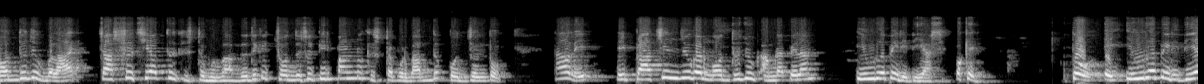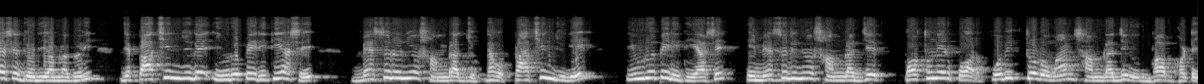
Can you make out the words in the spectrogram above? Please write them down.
মধ্যযুগ বলা হয় চারশো ছিয়াত্তর খ্রিস্টপূর্বাব্দ থেকে চোদ্দশো তিপ্পান্ন খ্রিস্টপূর্বাব্দ পর্যন্ত। তাহলে এই প্রাচীন যুগ আর মধ্যযুগ আমরা পেলাম ইউরোপের ইতিহাসে। ওকে তো এই ইউরোপের ইতিহাসে যদি আমরা ধরি যে প্রাচীন যুগে ইউরোপের ইতিহাসে মেসোডোনীয় সাম্রাজ্য, দেখো প্রাচীন যুগে ইউরোপের ইতিহাসে এই মেসোডোনীয় সাম্রাজ্যের পতনের পর পবিত্র রোমান সাম্রাজ্যের উদ্ভব ঘটে।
